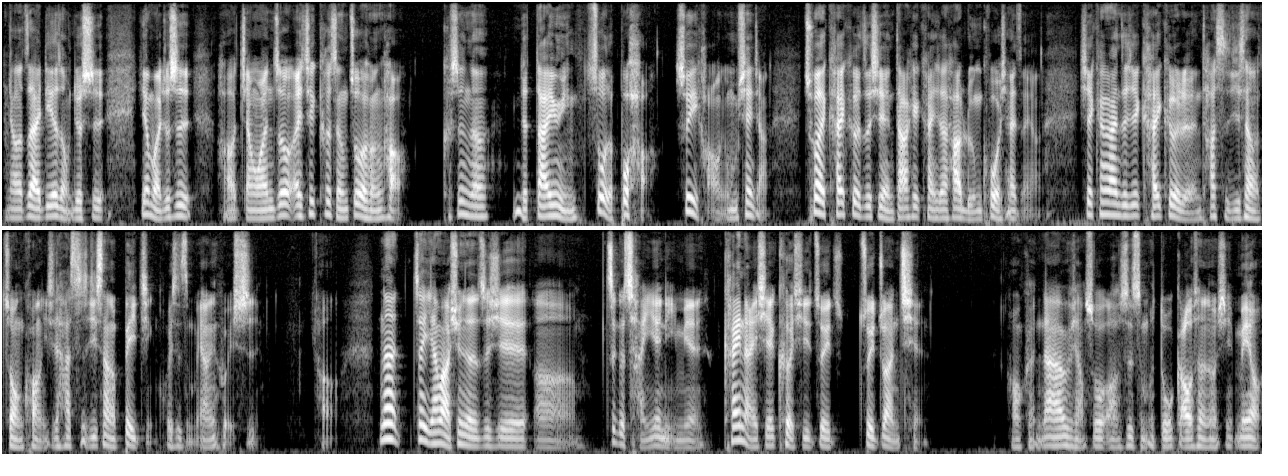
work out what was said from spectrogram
然后再第二种就是，要么就是好讲完之后，哎，这课程做得很好，可是呢，你的代运营做得不好。所以好，我们现在讲出来开课这些人，大家可以看一下他轮廓现在怎样。先看看这些开课的人，他实际上的状况以及他实际上的背景会是怎么样一回事。好，那在亚马逊的这些呃。这个产业里面开哪一些课其实最最赚钱？好，可能大家会想说，哦，是什么多高深的东西？没有，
